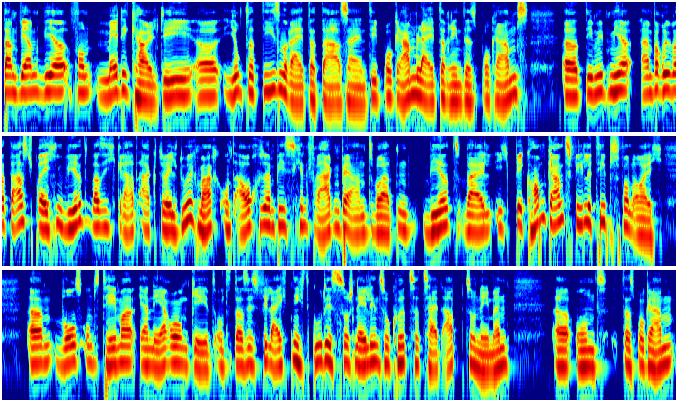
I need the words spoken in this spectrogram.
Dann werden wir von Medical, die äh, Jutta Diesenreiter da sein, die Programmleiterin des Programms, äh, die mit mir einfach über das sprechen wird, was ich gerade aktuell durchmache und auch so ein bisschen Fragen beantworten wird, weil ich bekomme ganz viele Tipps von euch, ähm, wo es ums Thema Ernährung geht und dass es vielleicht nicht gut ist, so schnell in so kurzer Zeit abzunehmen. Äh, und das Programm,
